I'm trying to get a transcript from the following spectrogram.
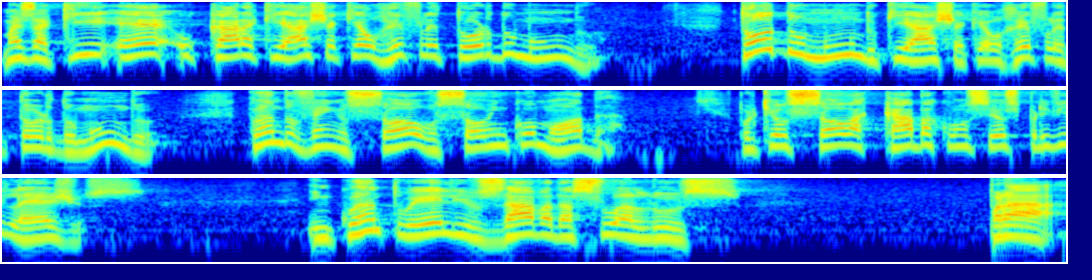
Mas aqui é o cara que acha que é o refletor do mundo. Todo mundo que acha que é o refletor do mundo, quando vem o sol, o sol incomoda, porque o sol acaba com os seus privilégios. Enquanto ele usava da sua luz para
